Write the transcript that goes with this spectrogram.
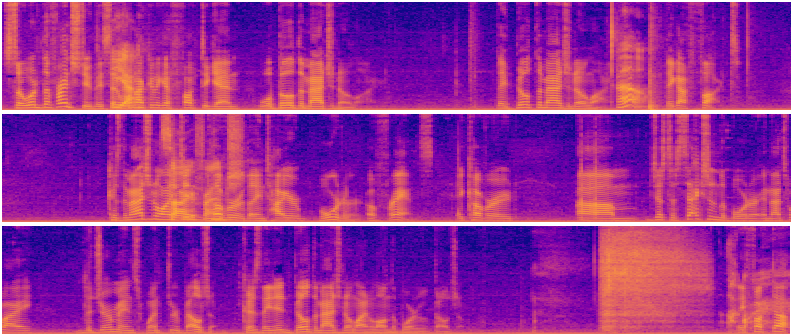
So what did the French do? They said Yeah. we're not gonna get fucked again. We'll build the Maginot Line. They built the Maginot Line Oh, they got fucked. Because the Maginot Line Sorry, didn't French. cover the entire border of France. It covered um, just a section of the border, and that's why the Germans went through Belgium. Because they didn't build the Maginot Line along the border with Belgium. They fucked up.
